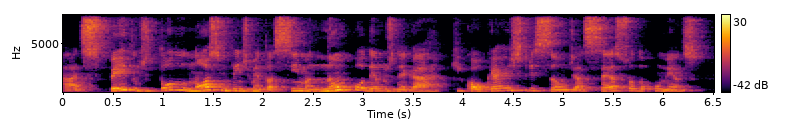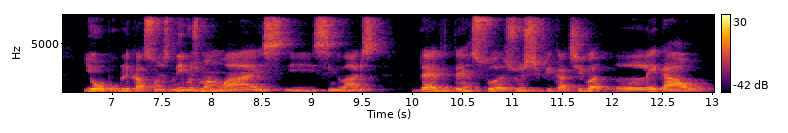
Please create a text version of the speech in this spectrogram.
A despeito de todo o nosso entendimento acima, não podemos negar que qualquer restrição de acesso a documentos e ou publicações, livros manuais e similares deve ter sua justificativa legal,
